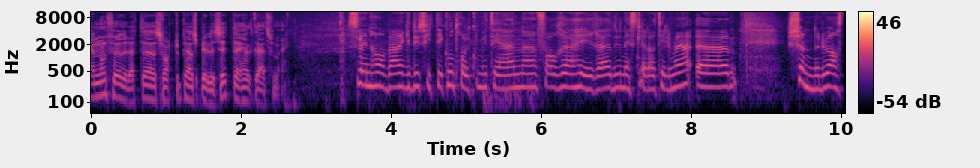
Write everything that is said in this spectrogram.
gjennomføre dette svarteper-spillet sitt. Det er helt greit for meg. Svein Harberg, du sitter i kontrollkomiteen for Høyre, du er nestleder til og med. Eh, skjønner du at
